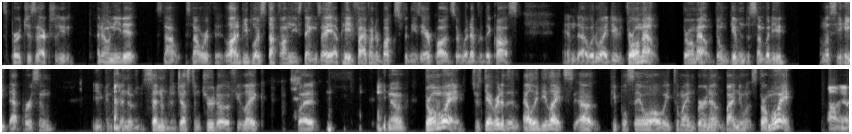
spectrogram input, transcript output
This purchase actually, I don't need it. It's not, it's not worth it. A lot of people are stuck on these things. Hey, I paid 500 bucks for these AirPods or whatever they cost. And uh, what do I do? Throw them out. Throw them out. Don't give them to somebody unless you hate that person. You can send them, send them to Justin Trudeau if you like, but you know, throw them away. Just get rid of the LED lights. Uh, people say, "Oh, I'll wait till mine burn out and buy new ones." Throw them away. Oh yeah,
